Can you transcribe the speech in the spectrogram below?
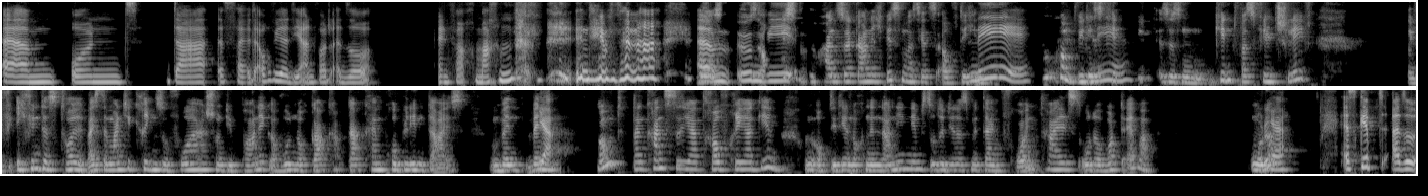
Ähm, und da ist halt auch wieder die Antwort, also einfach machen, in dem Sinne. Ähm, irgendwie. du kannst ja gar nicht wissen, was jetzt auf dich nee, zukommt, wie das nee. Kind liegt. Es ist ein Kind, was viel schläft. Ich, ich finde das toll. Weißt du, manche kriegen so vorher schon die Panik, obwohl noch gar, gar kein Problem da ist. Und wenn, wenn ja. Kommt, dann kannst du ja drauf reagieren. Und ob du dir noch eine Nanny nimmst oder dir das mit deinem Freund teilst oder whatever. Oder? Ja. Es gibt, also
